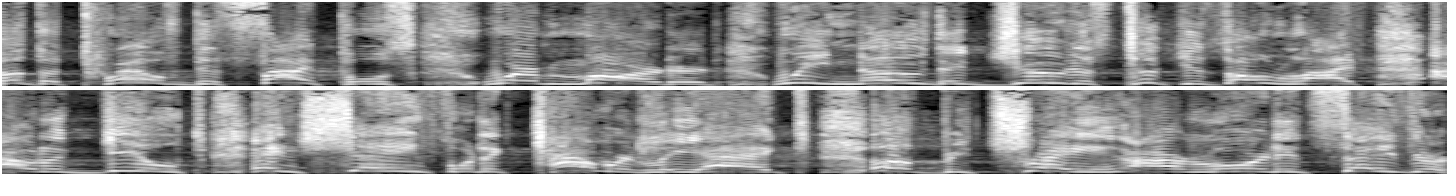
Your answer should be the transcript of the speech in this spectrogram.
of the 12 disciples were martyred. We know that Judas took his own life out of guilt and shame for the cowardly act of betraying our Lord and Savior.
